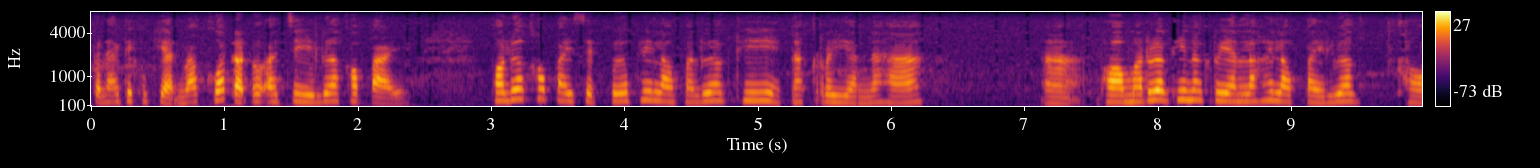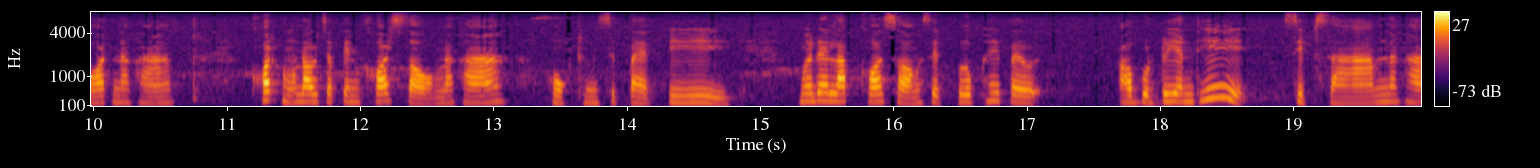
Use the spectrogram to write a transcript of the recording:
ตัวแรกที่เขาเขียนว่า code.org เลือกเข้าไป พอเลือกเข้าไปเสร็จปุ๊บให้เรามาเลือกที่นักเรียนนะคะอ่าพอมาเลือกที่นักเรียนแล้วให้เราไปเลือกคอร์สนะคะ คอร์สของเราจะเป็นคอร์ส2นะคะ6ถึง18 ปี เมื่อได้รับคอร์ส2เสร็จปุ๊บให้ไปเอาบทเรียนที่ 13 นะคะ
